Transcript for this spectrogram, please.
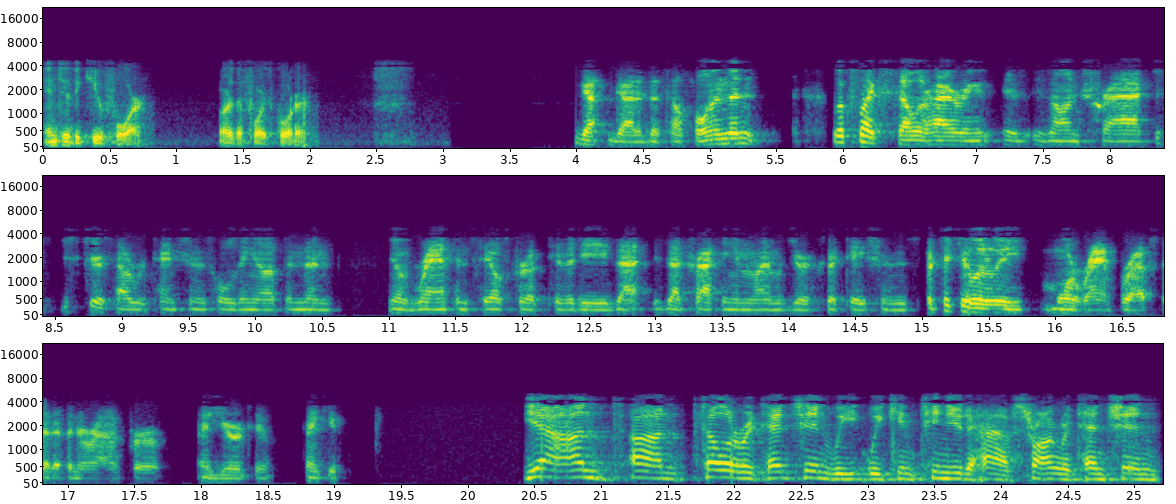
into the Q4 or the fourth quarter. Got it. That's helpful. And then looks like seller hiring is on track. Just just curious how retention is holding up, and then ramp in sales productivity. Is that tracking in line with your expectations, particularly more ramp reps that have been around for a year or two? Thank you. Yeah. On on seller retention, we we continue to have strong retention,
